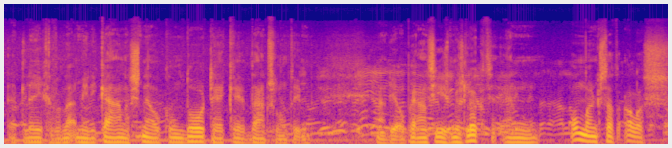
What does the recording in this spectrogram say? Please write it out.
het leger van de Amerikanen snel kon doortrekken Duitsland in. Nou, die operatie is mislukt en ondanks dat alles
